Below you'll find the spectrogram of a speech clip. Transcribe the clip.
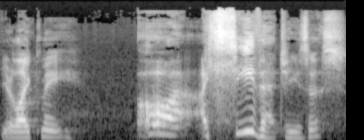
you're like me. Oh, I see that, Jesus.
